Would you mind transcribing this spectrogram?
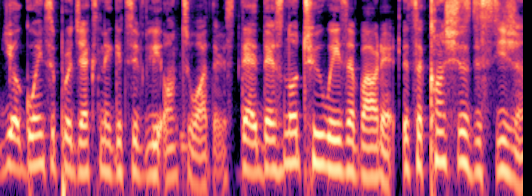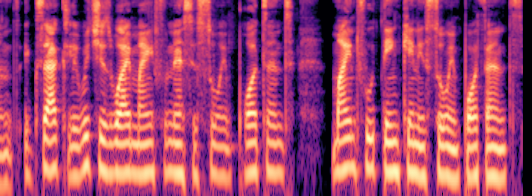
you're going to project negatively onto others. There, there's no two ways about it. It's a conscious decision, exactly, which is why mindfulness is so important. Mindful thinking is so important.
